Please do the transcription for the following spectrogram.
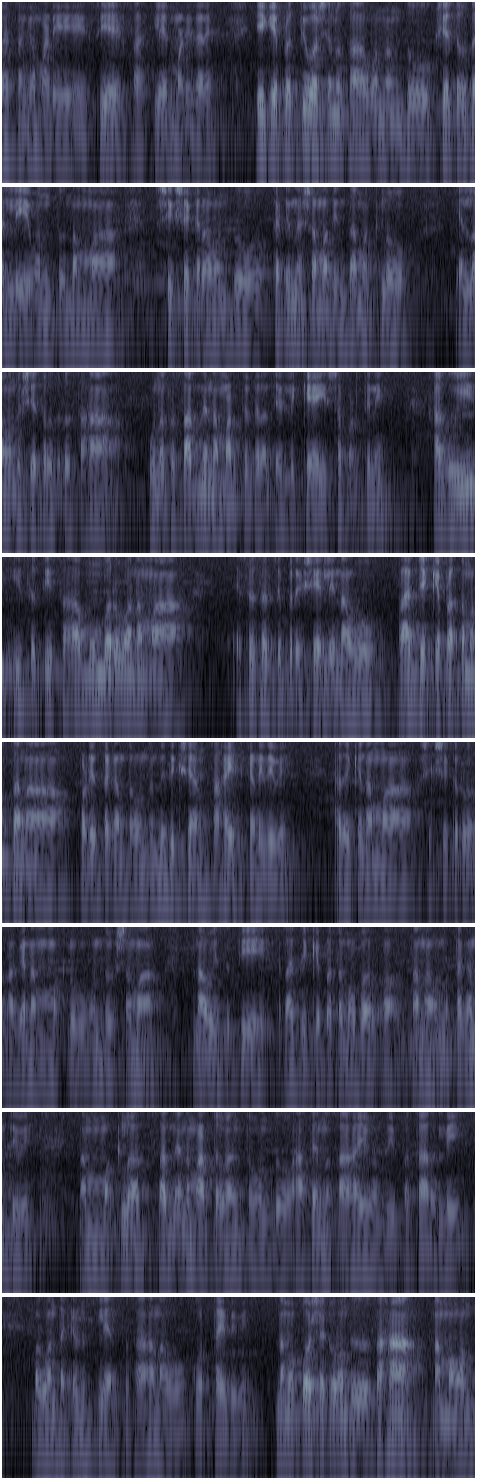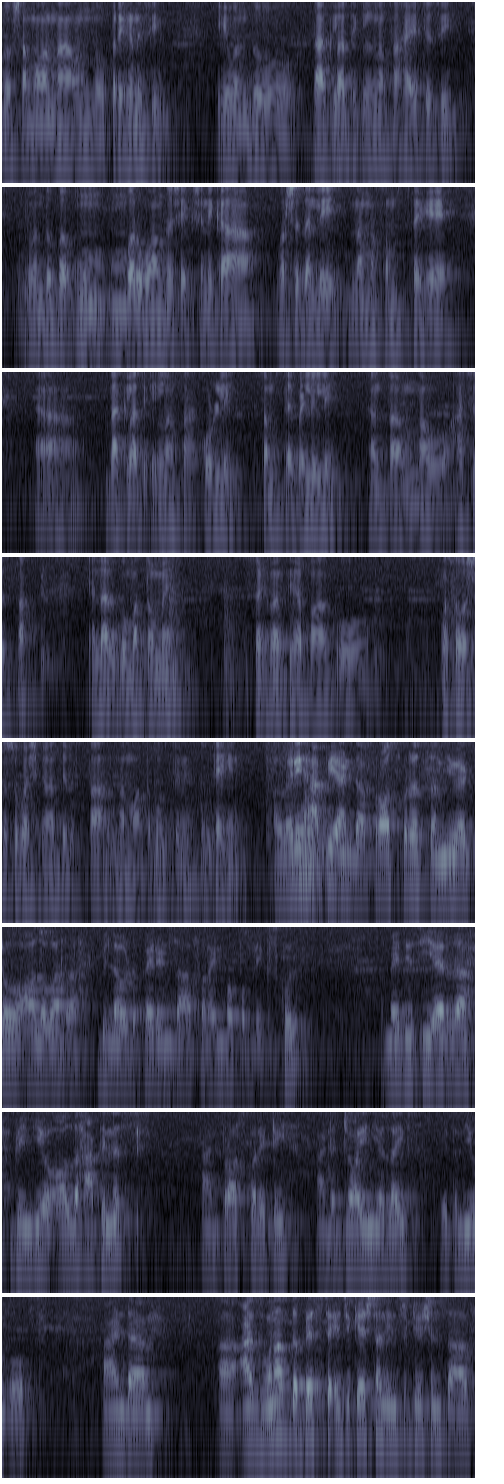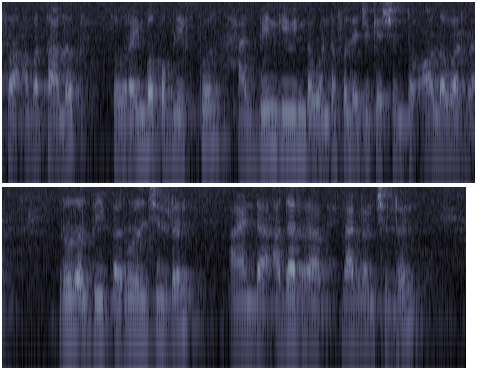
ವ್ಯಾಸಂಗ ಮಾಡಿ ಸಿ ಎ ಸಹ ಕ್ಲಿಯರ್ ಮಾಡಿದ್ದಾರೆ. ಹೀಗೆ ಪ್ರತಿ ವರ್ಷವೂ ಸಹ ಒಂದೊಂದು ಕ್ಷೇತ್ರದಲ್ಲಿ ಒಂದು ನಮ್ಮ ಶಿಕ್ಷಕರ ಒಂದು ಕಠಿಣ ಶ್ರಮದಿಂದ ಮಕ್ಕಳು ಎಲ್ಲ ಒಂದು ಕ್ಷೇತ್ರದಲ್ಲೂ ಸಹ ಉನ್ನತ ಸಾಧನೆಯನ್ನು ಮಾಡ್ತಿದ್ದಾರೆ ಅಂತ ಹೇಳಲಿಕ್ಕೆ ಇಷ್ಟಪಡ್ತೀನಿ. ಹಾಗೂ ಈ ಈ ಸತಿ ಸಹ ಮುಂಬರುವ ನಮ್ಮ ಎಸ್ ಎಸ್ ಎಲ್ ಸಿ ಪರೀಕ್ಷೆಯಲ್ಲಿ ನಾವು ರಾಜ್ಯಕ್ಕೆ ಪ್ರಥಮ ಸ್ಥಾನ ಪಡೆಯತಕ್ಕಂಥ ಒಂದು ನಿರೀಕ್ಷೆಯನ್ನು ಸಹ ಇಟ್ಕೊಂಡಿದ್ದೀವಿ. ಅದಕ್ಕೆ ನಮ್ಮ ಶಿಕ್ಷಕರು ಹಾಗೆ ನಮ್ಮ ಮಕ್ಕಳು ಒಂದು ಶ್ರಮ. ನಾವು ಈ ಸತಿ ರಾಜ್ಯಕ್ಕೆ ಪ್ರಥಮ ಬರುವ ಸ್ಥಾನವನ್ನು ತಗೊಂತೀವಿ. ನಮ್ಮ ಮಕ್ಕಳು ಅದು ಸಾಧನೆಯನ್ನು ಮಾಡ್ತವೆ ಅಂತ ಒಂದು ಆಸೆಯನ್ನು ಸಹ ಈ ಒಂದು ಇಪ್ಪತ್ತಾರಲ್ಲಿ ಭಗವಂತ ಕಣಿಸಲಿ ಅಂತ ಸಹ ನಾವು ಕೋರ್ತಾ ಇದ್ದೀವಿ. ನಮ್ಮ ಪೋಷಕರು ಒಂದು ಸಹ ನಮ್ಮ ಒಂದು ಶ್ರಮವನ್ನು ಒಂದು ಪರಿಗಣಿಸಿ, ಈ ಒಂದು ದಾಖಲಾತಿಗಳನ್ನ ಸಹ ಹೆಚ್ಚಿಸಿ ಈ ಒಂದು ಬ ಮುಂಬರುವ ಒಂದು ಶೈಕ್ಷಣಿಕ ವರ್ಷದಲ್ಲಿ ನಮ್ಮ ಸಂಸ್ಥೆಗೆ ದಾಖಲಾತಿಗಳನ್ನ ಸಹ ಕೊಡಲಿ, ಸಂಸ್ಥೆ ಬೆಳೀಲಿ ಅಂತ ನಾವು ಆಶಿಸ್ತಾ ಎಲ್ಲರಿಗೂ ಮತ್ತೊಮ್ಮೆ ಸಂಕ್ರಾಂತಿ ಹಬ್ಬ ಹಾಗೂ ಹೊಸ ವರ್ಷ ಶುಭಾಶಯಗಳನ್ನು ತಿಳಿಸ್ತಾ ನಾನು ಮಾತು ಮುಗಿಸ್ತೀನಿ. ಜೈ Hind. Very happy and prosperous new year to all year to parents of Rainbow Public School may this year bring you all the happiness and prosperity and joy in your lifes with new joy And um, uh, as one of the best educational institutions of uh, our taluk, so Rainbow Public School has been giving the wonderful education to all our uh, rural people, rural children and uh, other uh, background children.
